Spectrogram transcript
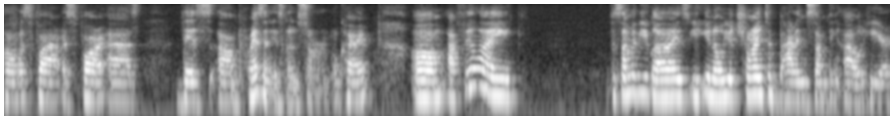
um, as far as far as this um present is concerned, okay? Um, I feel like for some of you guys, you, you know, you're trying to balance something out here.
